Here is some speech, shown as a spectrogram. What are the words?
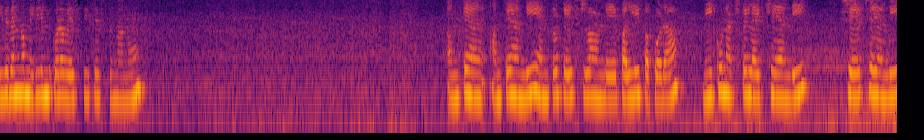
ఈ విధంగా మిగిలింది కూడా వేసి తీసేస్తున్నాను. అంతే అంతే అండి. ఎంతో టేస్ట్గా ఉండే పల్లీ పకోడా. మీకు నచ్చితే లైక్ చేయండి షేర్ చేయండి.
